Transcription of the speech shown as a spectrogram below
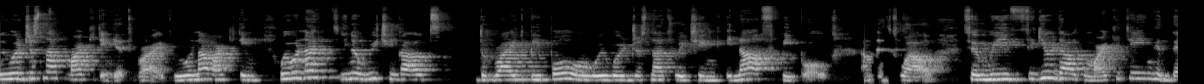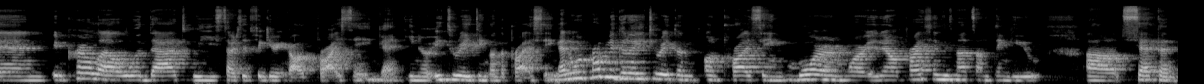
we were just not marketing it right. We were not marketing. We were not, you know, reaching out the right people or we were just not reaching enough people um, as well. So we figured out marketing and then in parallel with that we started figuring out pricing and you know iterating on the pricing. And we're probably going to iterate on, on pricing more and more. You know pricing is not something you uh, set and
